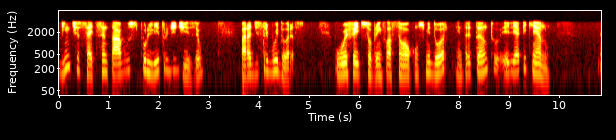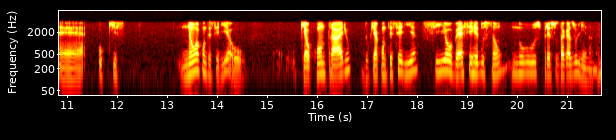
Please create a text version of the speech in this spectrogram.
27 centavos por litro de diesel para distribuidoras. O efeito sobre a inflação ao consumidor, entretanto, ele é pequeno. É, o que não aconteceria, ou o que é o contrário do que aconteceria se houvesse redução nos preços da gasolina. Né?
